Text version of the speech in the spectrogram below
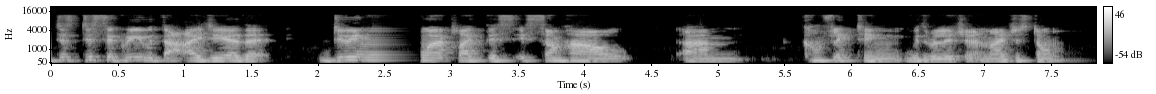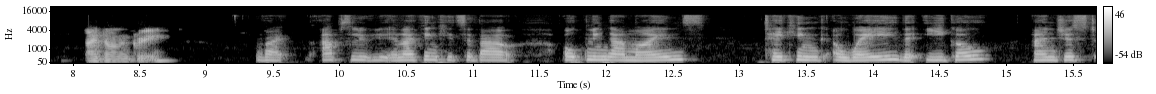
just disagree with that idea that doing work like this is somehow um, conflicting with religion. I just don't. I don't agree. Right absolutely. And I think it's about opening our minds, taking away the ego, and just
